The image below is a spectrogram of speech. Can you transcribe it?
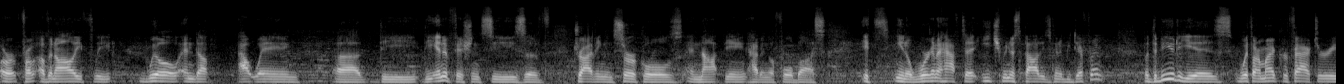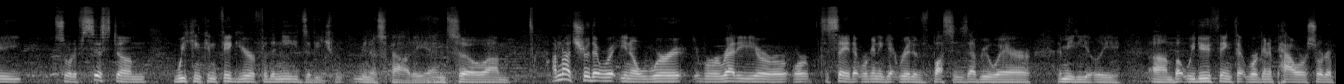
or from, of an Olli fleet will end up outweighing uh, the the inefficiencies of driving in circles and not being having a full bus. It's you know we're going to have to each municipality is going to be different, but the beauty is with our microfactory sort of system, we can configure for the needs of each municipality, and so. Um, I'm not sure that we're, you know, we're, we're ready or, or to say that we're going to get rid of buses everywhere immediately, um, but we do think that we're going to power sort of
